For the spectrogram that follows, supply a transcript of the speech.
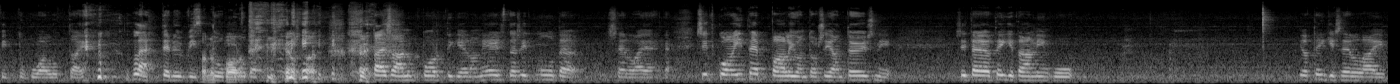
vittu kuollut tai lähtenyt vittuun muuten, niin, tai saanut porttikielon, niin ei sitä sit muuten sellainen ehkä. Sitten kun on itse paljon tosiaan töissä, niin sitä jotenkin tää on niinku, jotenkin sellainen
